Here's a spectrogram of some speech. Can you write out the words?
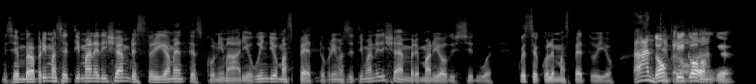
Mi sembra prima settimana di dicembre, storicamente escono i Mario, quindi io mi aspetto prima settimana di dicembre Mario Odyssey 2. Questo è quello che mi aspetto io. tante Donkey però, eh. Kong.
